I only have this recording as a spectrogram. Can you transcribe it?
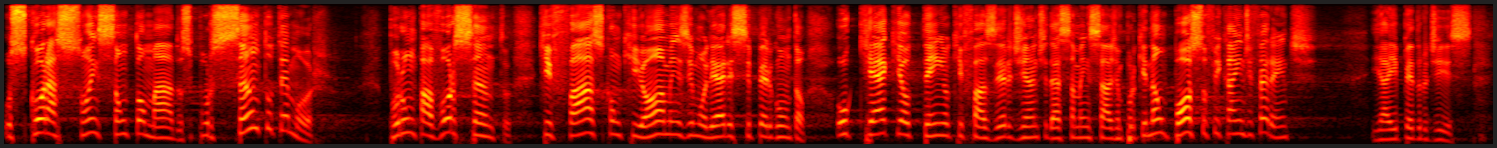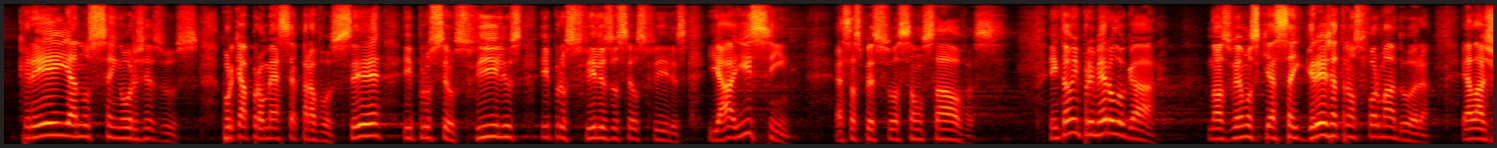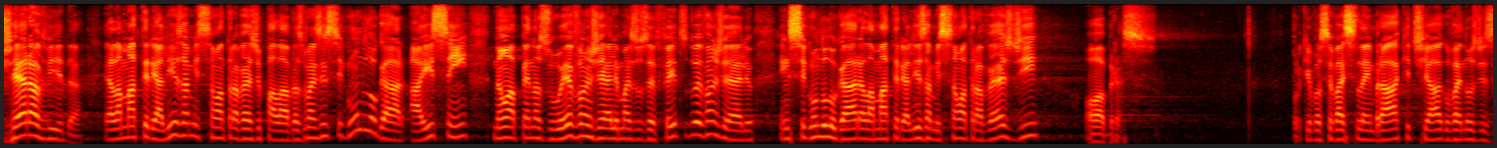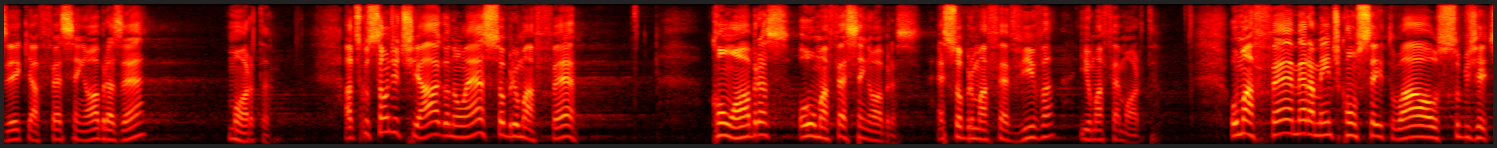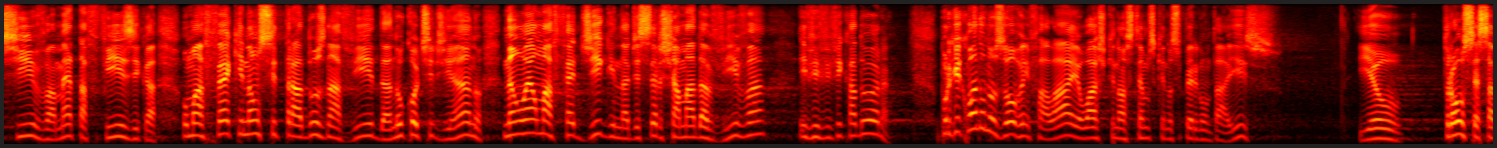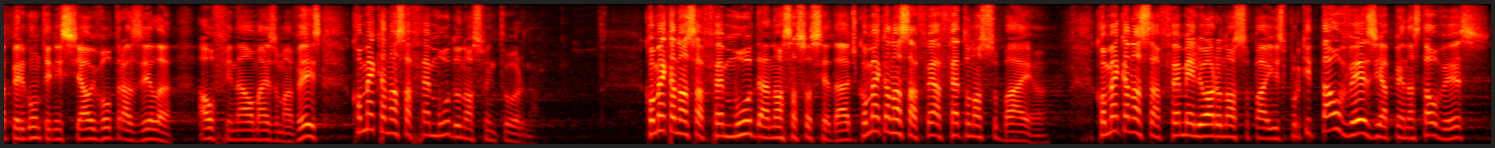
os corações são tomados por santo temor por um pavor santo, que faz com que homens e mulheres se perguntam: o que é que eu tenho que fazer diante dessa mensagem? Porque não posso ficar indiferente. E aí Pedro diz: creia no Senhor Jesus, porque a promessa é para você e para os seus filhos e para os filhos dos seus filhos. E aí sim, essas pessoas são salvas. Então, em primeiro lugar, nós vemos que essa igreja transformadora, ela gera vida, ela materializa a missão através de palavras, mas em segundo lugar, aí sim, não apenas o evangelho, mas os efeitos do evangelho, em segundo lugar, ela materializa a missão através de obras. Porque você vai se lembrar que Tiago vai nos dizer que a fé sem obras é morta. A discussão de Tiago não é sobre uma fé com obras ou uma fé sem obras, é sobre uma fé viva e uma fé morta. Uma fé meramente conceitual, subjetiva, metafísica, uma fé que não se traduz na vida, no cotidiano, não é uma fé digna de ser chamada viva e vivificadora. Porque quando nos ouvem falar, eu acho que nós temos que nos perguntar isso, e eu trouxe essa pergunta inicial e vou trazê-la ao final mais uma vez: como é que a nossa fé muda o nosso entorno? Como é que a nossa fé muda a nossa sociedade? Como é que a nossa fé afeta o nosso bairro? Como é que a nossa fé melhora o nosso país? Porque talvez, e apenas talvez,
